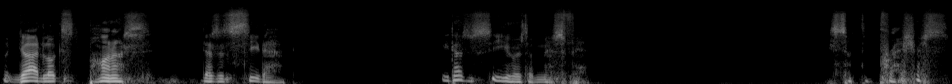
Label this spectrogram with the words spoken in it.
When God looks upon us, He doesn't see that. He doesn't see you as a misfit. He's something precious.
